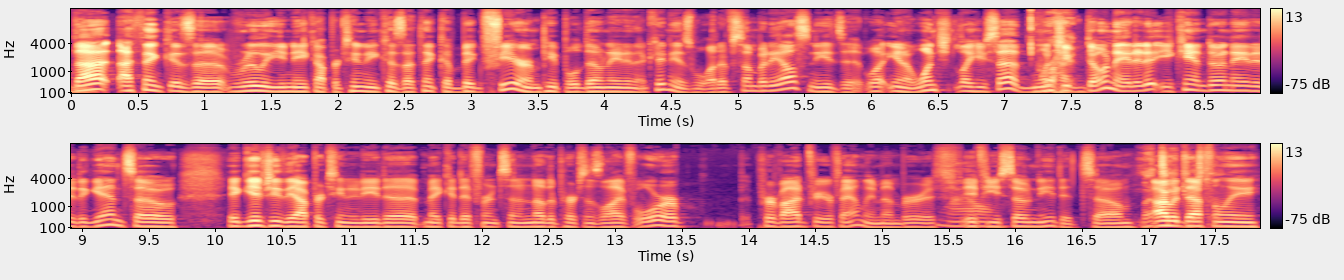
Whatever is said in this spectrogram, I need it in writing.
that I think is a really unique opportunity because I think a big fear in people donating their kidney is what if somebody else needs it? What you know, once like you said, once Right. you've donated it, you can't donate it again. So, it gives you the opportunity to make a difference in another person's life or provide for your family member if if you so needed. So That's I would definitely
